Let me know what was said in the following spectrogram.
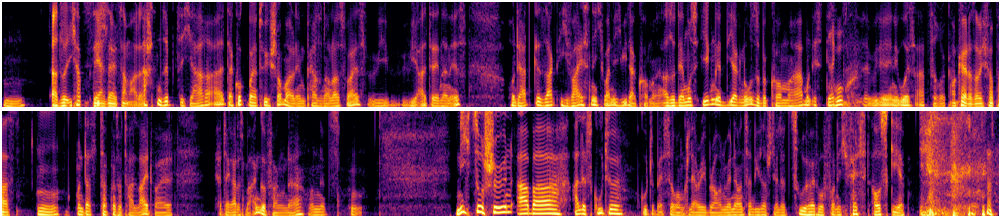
Mhm. Also ich habe sehr seltsam alles. 78 Jahre alt, da guckt man natürlich schon mal im Personalausweis, wie, wie alt er denn dann ist. Und er hat gesagt, ich weiß nicht, wann ich wiederkomme. Also der muss irgendeine Diagnose bekommen haben und ist direkt Huch. wieder in die USA zurück. Okay, das habe ich verpasst. Mhm. Und das tat mir total leid, weil er hat ja gerade mal angefangen da und jetzt hm. nicht so schön, aber alles Gute, gute Besserung, Larry Brown, wenn er uns an dieser Stelle zuhört, wovon ich fest ausgehe.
